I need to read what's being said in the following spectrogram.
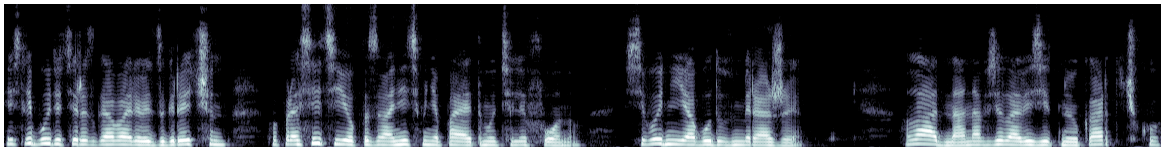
«Если будете разговаривать с Гретчен, попросите ее позвонить мне по этому телефону. Сегодня я буду в «Мираже». «Ладно», она взяла визитную карточку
